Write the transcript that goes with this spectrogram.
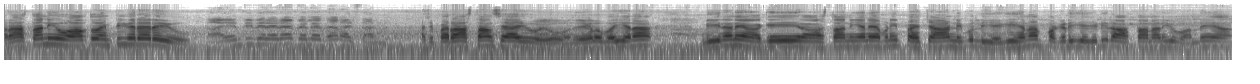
राजस्थानी हो आप तो एमपी में रह रहे हो हाँ एमपी में रह रहे हैं, पहले था राजस्थान में ਅੱਛਾ ਪਰ ਰਾਜਸਥਾਨ ਸੇ ਆਏ ਹੋਏ ਹੋ ਦੇਖ ਲਓ ਬਾਈ ਹੈ ਨਾ ਵੀ ਇਹਨਾਂ ਨੇ ਆ ਕੇ ਰਾਜਸਥਾਨੀਆਂ ਨੇ ਆਪਣੀ ਪਹਿਚਾਣ ਨਹੀਂ ਭੁੱਲੀ ਹੈਗੀ ਹੈ ਨਾ ਪਗੜੀ ਹੈ ਜਿਹੜੀ ਰਾਜਸਥਾਨ ਵਾਲੀ ਉਹ ਬੰਨਦੇ ਆ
